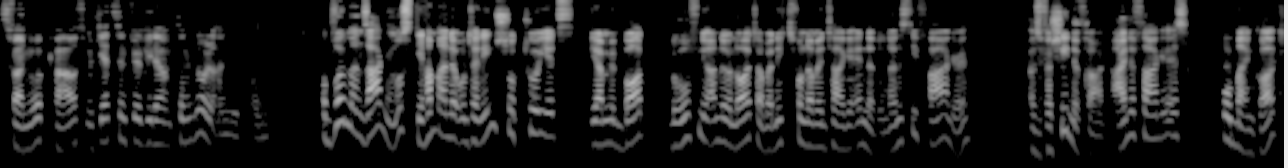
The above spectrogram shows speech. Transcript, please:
Es war nur Chaos und jetzt sind wir wieder am Punkt Null angekommen. Obwohl man sagen muss, die haben an der Unternehmensstruktur jetzt, die haben im Board, berufen die andere Leute, aber nichts fundamental geändert. Und dann ist die Frage, also verschiedene Fragen. Eine Frage ist, oh mein Gott,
